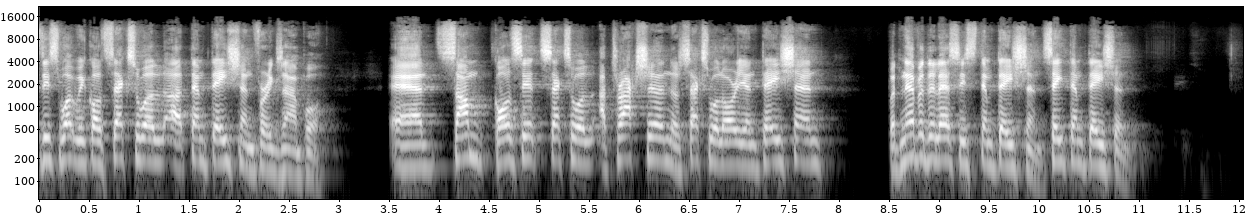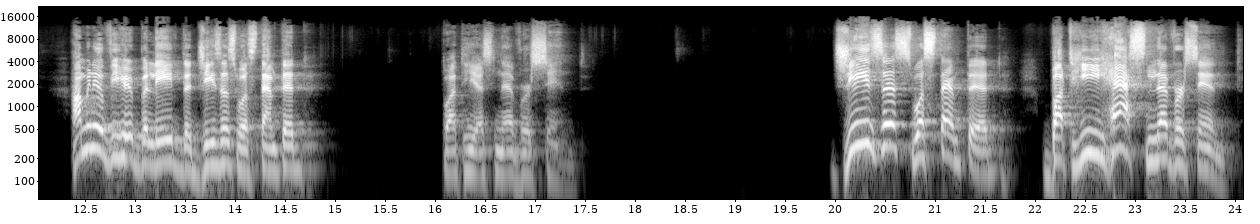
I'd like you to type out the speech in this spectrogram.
this what we call sexual uh, temptation, for example. And some calls it sexual attraction or sexual orientation. But nevertheless, it's temptation. Say temptation. How many of you here believe that Jesus was tempted, but he has never sinned? Jesus was tempted, but he has never sinned.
